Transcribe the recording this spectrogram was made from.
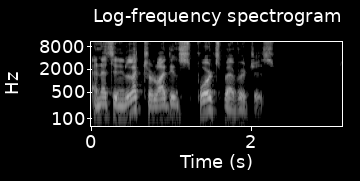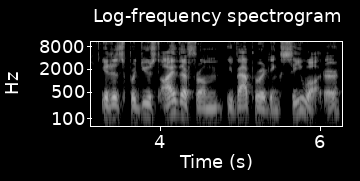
and as an electrolyte in sports beverages. It is produced either from evaporating seawater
